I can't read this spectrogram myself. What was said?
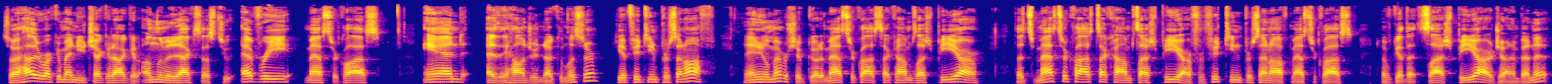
So I highly recommend you check it out. Get unlimited access to every masterclass. And as a Hollinger Duncan listener, you get 15% off an annual membership. Go to masterclass.com slash PER. That's masterclass.com slash PER for 15% off masterclass. Don't forget that slash PER, John and Bennett,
